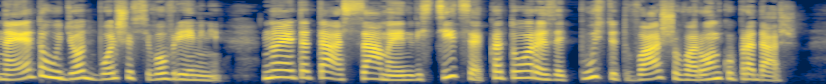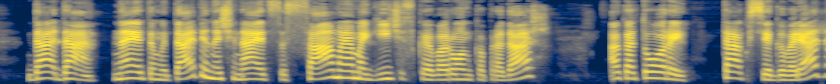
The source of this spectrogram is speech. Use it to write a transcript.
на это уйдет больше всего времени. Но это та самая инвестиция, которая запустит вашу воронку продаж. Да-да, на этом этапе начинается самая магическая воронка продаж, о которой так все говорят,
